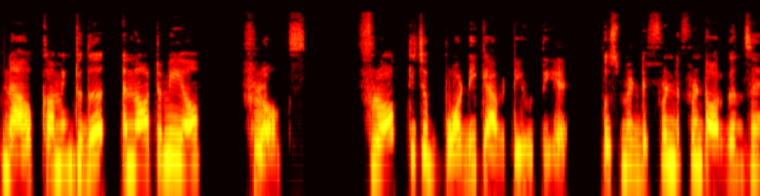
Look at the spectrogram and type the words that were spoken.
Now coming to the anatomy of frogs frog की जो बॉडी कैविटी होती है, उसमें डिफरेंट डिफरेंट ऑर्गन्स हैं.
